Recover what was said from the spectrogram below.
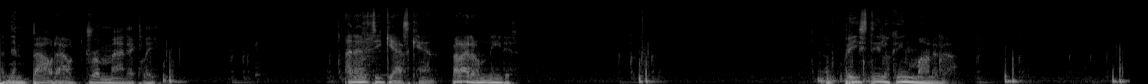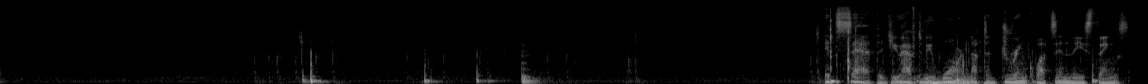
and then bowed out dramatically. An empty gas can, but I don't need it. A beastly looking monitor. It's sad that you have to be warned not to drink what's in these things.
